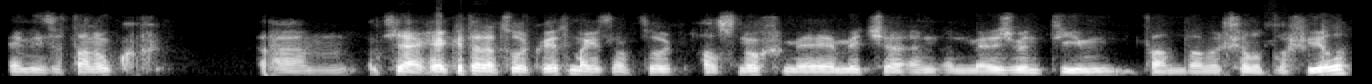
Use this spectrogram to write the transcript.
En is het dan ook... Um, want ja, jij kunt dat natuurlijk weten, maar is dat natuurlijk alsnog met een beetje een, een managementteam van, van verschillende profielen.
